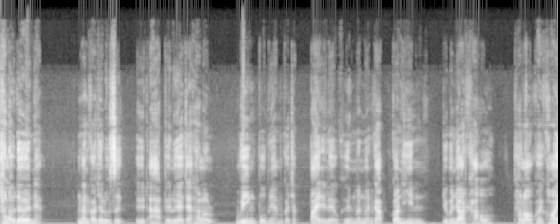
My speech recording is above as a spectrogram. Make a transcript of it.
ถ้าเราเดินเนี่ยมันก็จะรู้สึกอืดอาดไปเรื่อย แต่ถ้าเราวิ่งปุ๊บเนี่ยมันก็จะไปได้เร็วขึ้น มันเหมือนกับก้อนหินอยู่บนยอดเขา ถ้าเราค่อย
